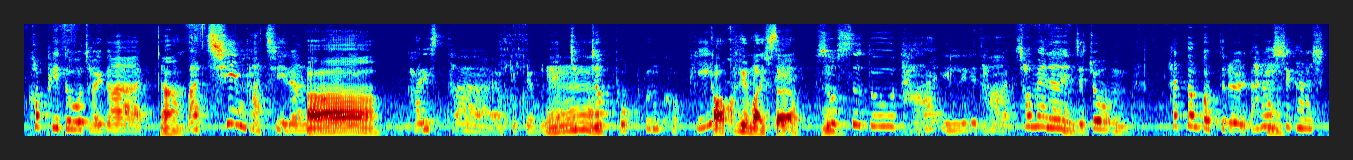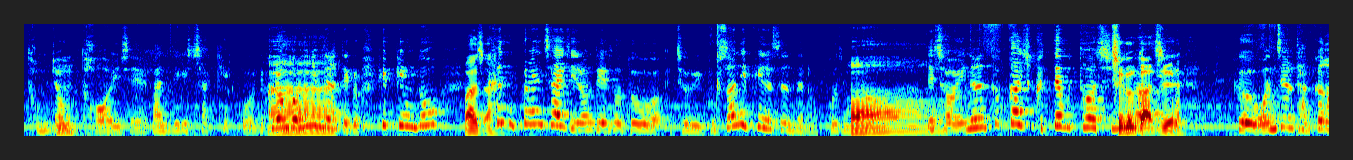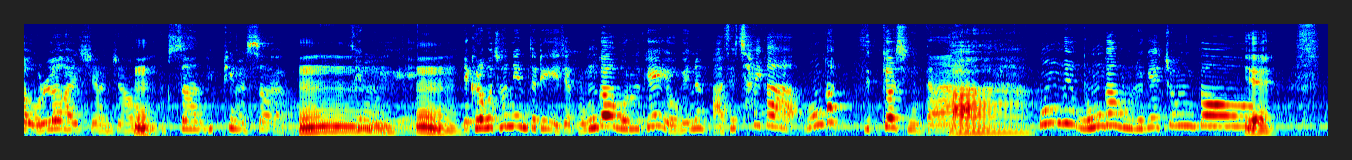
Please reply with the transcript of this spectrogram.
커피도 저희가 아. 마침 같이 일하는 아. 바리스타였기 때문에 음. 직접 볶은 커피, 아, 커피 맛있어요. 네, 소스도 다 일일이 다 처음에는 이제 좀 했던 것들을 하나씩 하나씩 점점 음. 더 이제 만들기 시작했고 이제 그런 아. 걸 손님들한테 그리고 휘핑도 맞아. 큰 프랜차이즈 이런 데에서도 저희 국산 휘핑을 쓰는 데는 없거든요. 아. 근데 저희는 끝까지 그때부터 지금까지. 지금까지 그 원재료 단가가 올라갈지언정 음. 국산 휘핑을 써요. 음. 생우유에. 음. 이제 그런 거 손님들이 이제 뭔가 모르게 여기는 맛의 차이가 뭔가 느껴진다. 아. 뭔- 뭔가 모르게 좀더 예.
